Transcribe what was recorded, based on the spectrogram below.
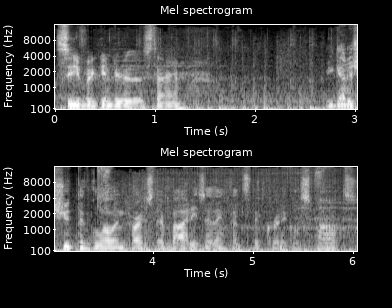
See if we can do it this time. You gotta shoot the glowing parts of their bodies. I think that's the critical spots.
